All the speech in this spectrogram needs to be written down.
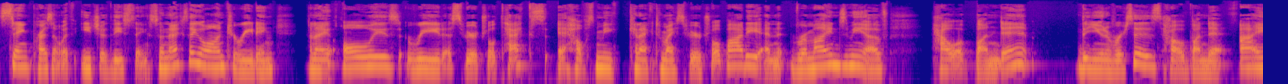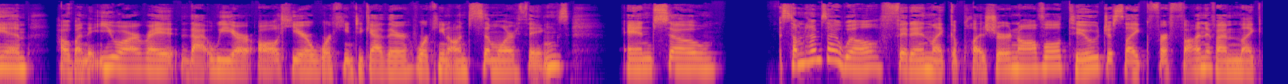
staying present with each of these things. So, next I go on to reading. And I always read a spiritual text. It helps me connect to my spiritual body and it reminds me of how abundant the universe is, how abundant I am, how abundant you are, right? That we are all here working together, working on similar things. And so sometimes I will fit in like a pleasure novel too, just like for fun. If I'm like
